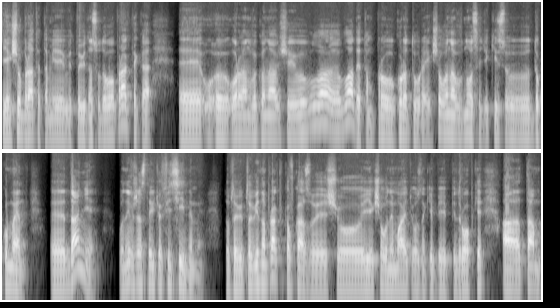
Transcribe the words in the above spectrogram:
якщо брати там є відповідна судова практика, е, орган виконавчої влади, там прокуратура, якщо вона вносить якийсь документ дані, вони вже стають офіційними. Тобто відповідна практика вказує, що якщо вони мають ознаки підробки, а там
